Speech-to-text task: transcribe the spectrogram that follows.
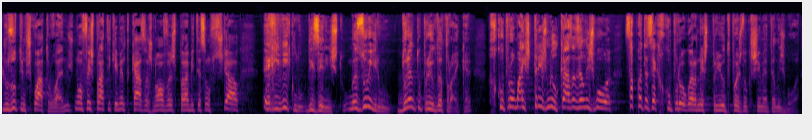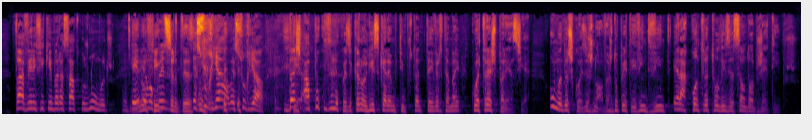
que nos últimos quatro anos não fez praticamente casas novas para a habitação social. É ridículo dizer isto, mas o Iru, durante o período da Troika, recuperou mais 3 mil casas em Lisboa. Sabe quantas é que recuperou agora neste período depois do crescimento em Lisboa? Vá ver e fica embaraçado com os números. É, não é uma fico, coisa, certeza. É surreal, é surreal. Deixa, há pouco uma coisa que eu não lhe disse que era muito importante, tem a ver também com a transparência. Uma das coisas novas do PT 2020 era a contratualização de objetivos.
